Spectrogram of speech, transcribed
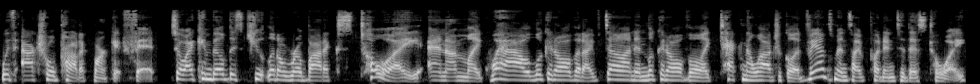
with actual product market fit. So I can build this cute little robotics toy and I'm like, wow, look at all that I've done and look at all the like technological advancements I've put into this toy.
